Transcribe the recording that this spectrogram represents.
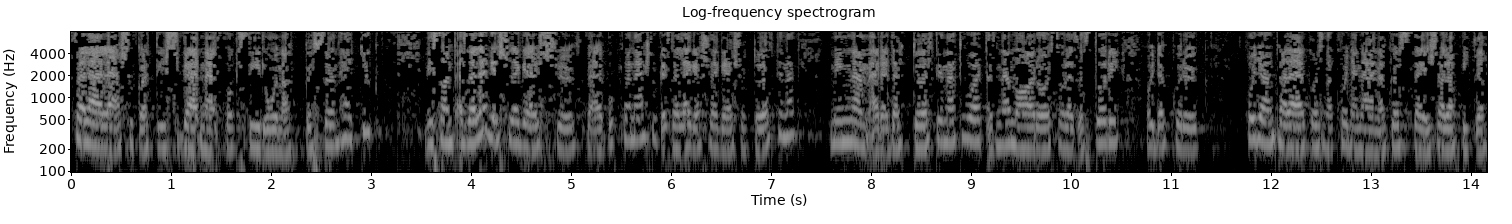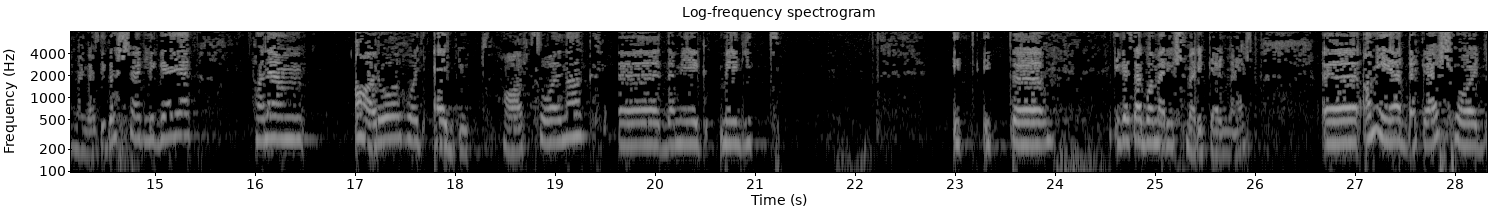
felállásukat is Gardner Fox írónak köszönhetjük, viszont ez a leges-legelső felbukkanásuk, ez a leges-legelső történet még nem eredet történet volt, ez nem arról szól ez a sztori, hogy akkor ők hogyan találkoznak, hogyan állnak össze és alapítják meg az igazságligáját, hanem arról, hogy együtt harcolnak, de még, még itt, itt, itt igazából már ismerik egymást. Ami érdekes, hogy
